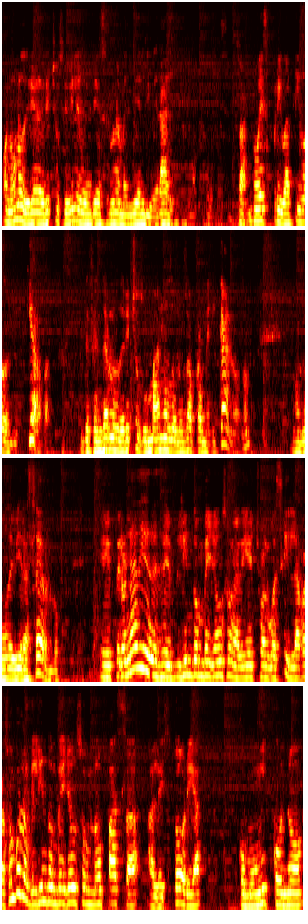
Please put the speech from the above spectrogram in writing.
bueno, uno diría derechos civiles debería ser una medida liberal, ¿no? o sea, no es privativo de la izquierda, defender los derechos humanos de los afroamericanos, ¿no? No, debiera serlo. Eh, pero nadie desde Lyndon B. Johnson había hecho algo así. La razón por la que Lyndon B. Johnson no pasa a la historia como un icono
